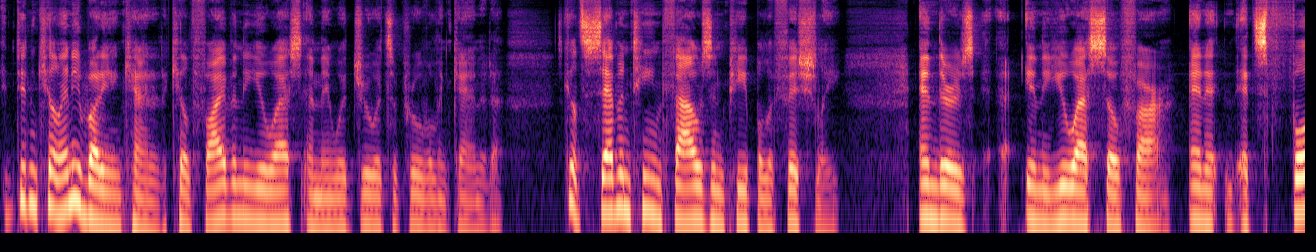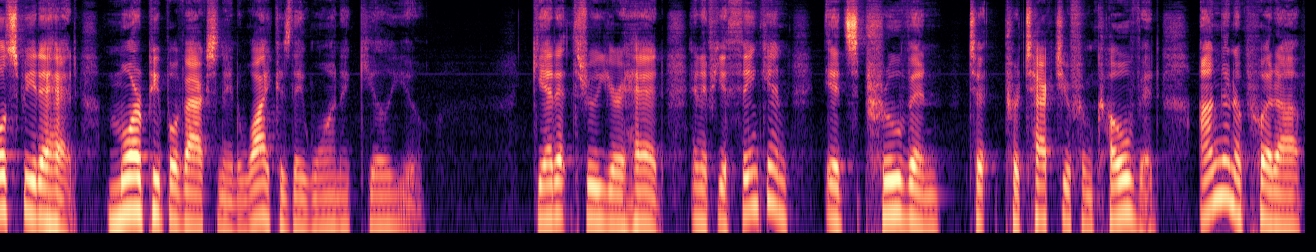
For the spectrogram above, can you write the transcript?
It didn't kill anybody in Canada. It killed 5 in the US and they withdrew its approval in Canada. It's killed 17,000 people officially. And there's uh, in the US so far and it, it's full speed ahead. More people vaccinated. Why? Because they want to kill you. Get it through your head. And if you're thinking it's proven to protect you from COVID, I'm going to put up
